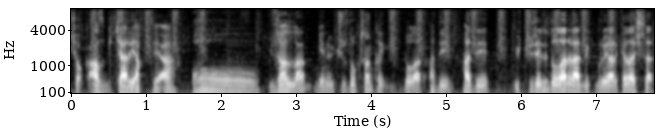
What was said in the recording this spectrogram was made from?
Çok az bir kar yaptı ya. Oo güzel lan. Gene 390 ka- dolar. Hadi hadi. 350 dolar verdik buraya arkadaşlar.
